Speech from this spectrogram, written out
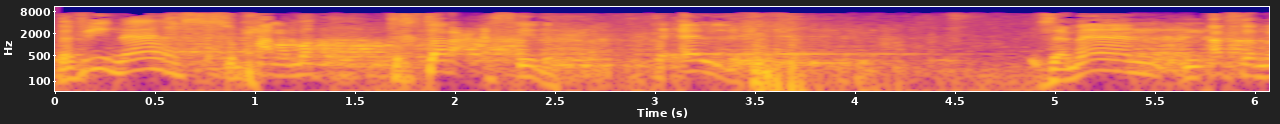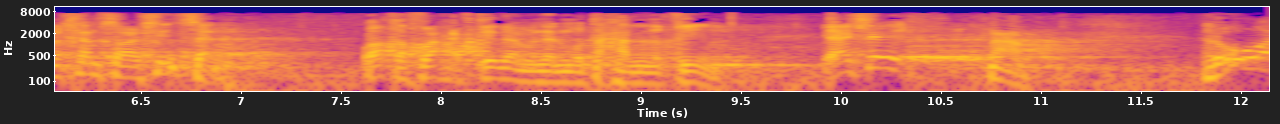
ده في ناس سبحان الله تخترع أسئلة تألف. زمان من أكثر من 25 سنة وقف واحد كده من المتحلقين. يا شيخ نعم. هو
